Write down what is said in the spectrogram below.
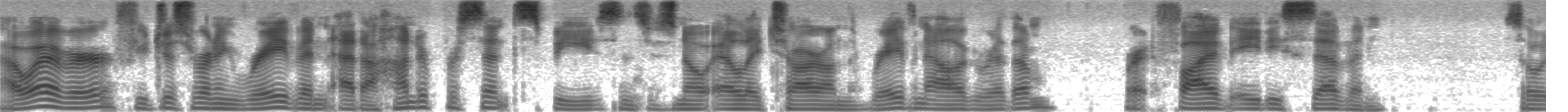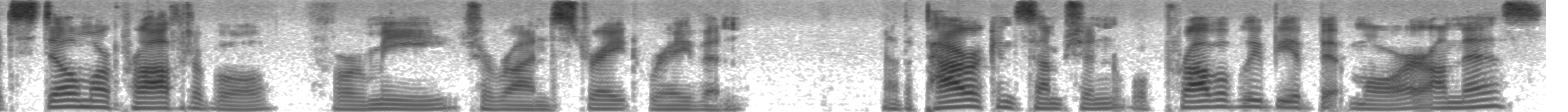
However, if you're just running Raven at 100% speed, since there's no LHR on the Raven algorithm, we're at 587. So it's still more profitable for me to run straight Raven. Now the power consumption will probably be a bit more on this,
